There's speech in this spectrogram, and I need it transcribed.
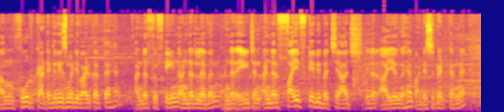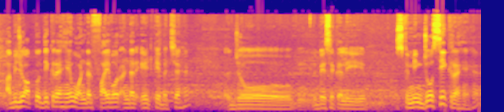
हम फोर कैटेगरीज में डिवाइड करते हैं under 15, under 11, under 8 and under 5 के भी बच्चे आज इधर आए हुए हैं पार्टिसिपेट करने। अभी जो आपको दिख रहे हैं वो अंडर 5 और अंडर 8 के बच्चे हैं जो बेसिकली स्विमिंग जो सीख रहे हैं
